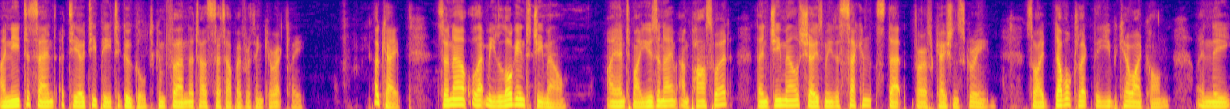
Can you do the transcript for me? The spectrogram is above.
I need to send a TOTP to Google to confirm that I've set up everything correctly. Okay, so now let me log into Gmail. I enter my username and password, then Gmail shows me the second step verification screen. So I double click the Yubico icon in the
